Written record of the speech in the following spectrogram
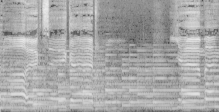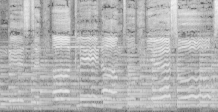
መላእክት ስገዱ የመንግሥትን አክሊል አምጡ ኢየሱስ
